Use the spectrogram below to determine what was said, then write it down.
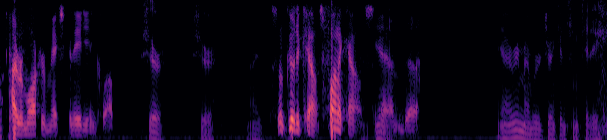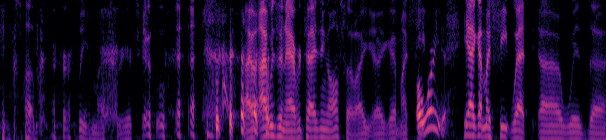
okay. Hiram Walker makes Canadian Club. sure, sure. I, So good accounts, fun accounts, Yeah. and uh, yeah, I remember drinking some Canadian Club early in my career too. I, I was in advertising also. I, I got my feet. oh, were you? Yeah, I got my feet wet uh, with uh,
